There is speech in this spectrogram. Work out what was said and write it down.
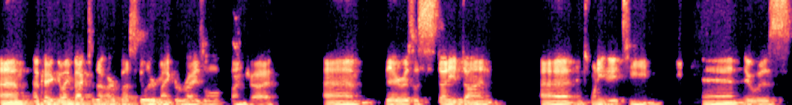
Um, okay, going back to the arbuscular mycorrhizal fungi, um, there was a study done uh, in 2018, and it was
